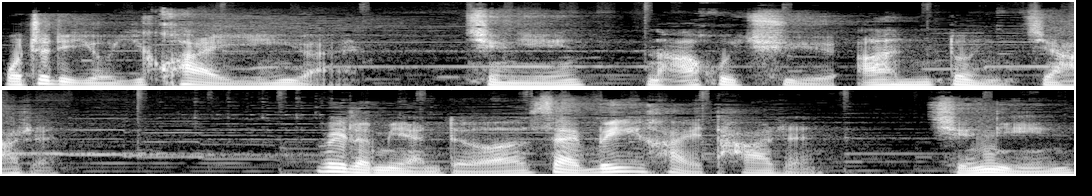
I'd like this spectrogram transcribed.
我这里有一块银元，请您。”拿回去安顿家人。为了免得再危害他人，请您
